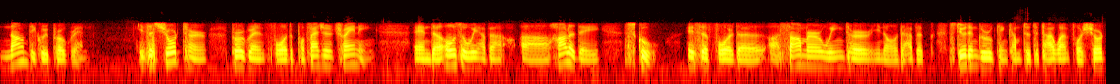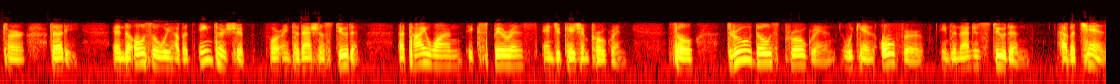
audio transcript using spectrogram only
non-degree program. It's a short-term program for the professional training, and uh, also we have a, a holiday school It's uh, for the uh, summer, winter. You know, they have the student group can come to, to Taiwan for short-term study. And also we have an internship for international students, a Taiwan Experience Education Program. So through those programs, we can offer international students have a chance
